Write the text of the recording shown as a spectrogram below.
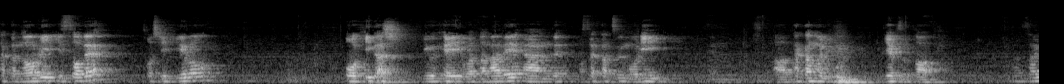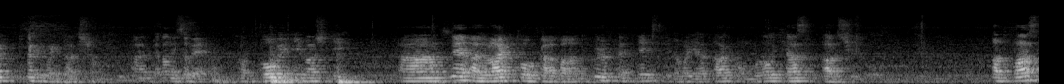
Takanori Isobe, Toshihiro Ohigashi, Yuhei Watanabe, and Masakatsu Mori. And, uh, Takamori gives the talk. Thank, thank you for introduction. I'm Takano Isobe from Kobe University. Uh, today I would like to talk about plain text recovery attack on broadcast RC4. At first,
